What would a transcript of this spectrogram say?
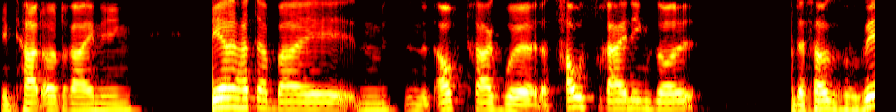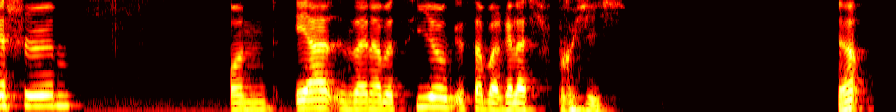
den Tatort reinigen. Der hat dabei einen, einen Auftrag, wo er das Haus reinigen soll. Und das Haus ist sehr schön. Und er in seiner Beziehung ist aber relativ brüchig. Ja.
